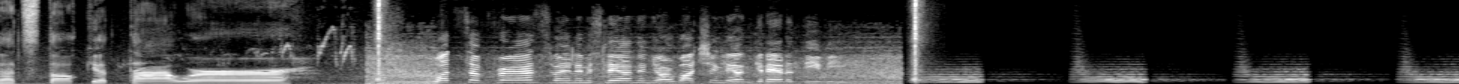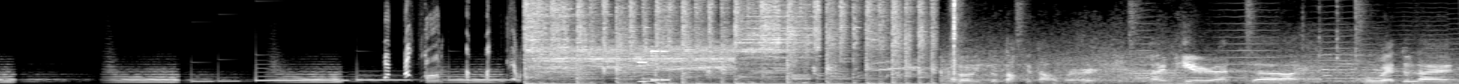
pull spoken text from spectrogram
That's Tokyo Tower. What's up friends? My name is Leon and you're watching Leon Guerrero TV. I'm going to Tokyo Tower. I'm here at the Oedo Line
